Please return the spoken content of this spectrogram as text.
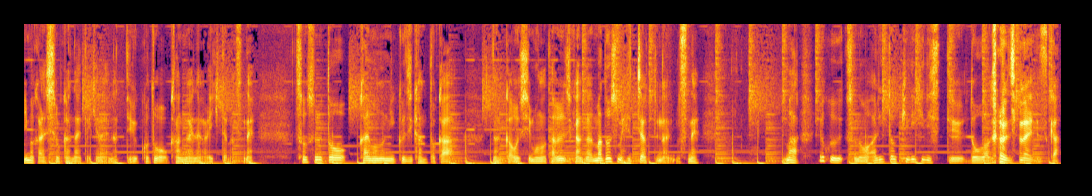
今からしておかないといけないなっていうことを考えながら生きてますね。そうすると買い物に行く時間とかなんか美味しいものを食べる時間が、まあ、どうしても減っちゃうってなりますね。まあよくそのアリとキリギリスっていう童話があるじゃないですか。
